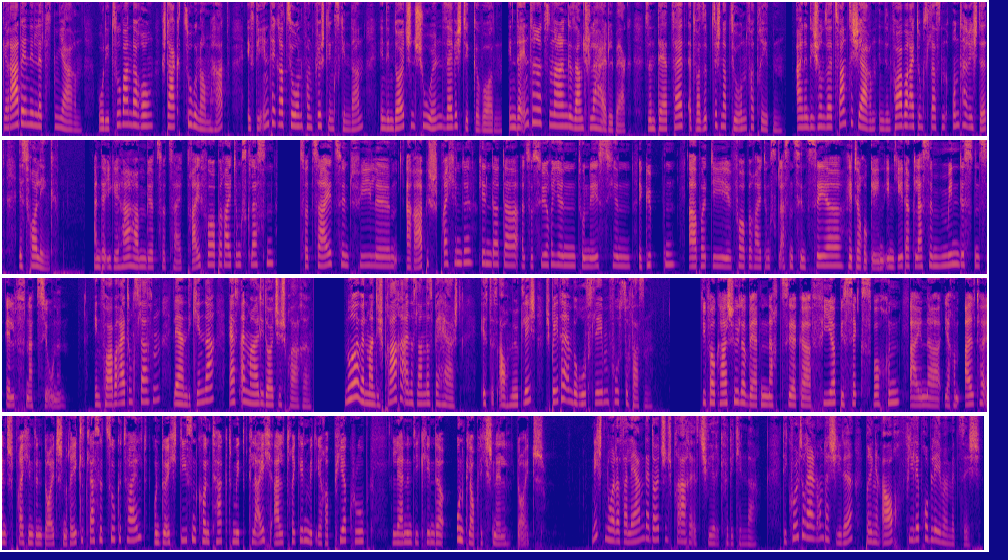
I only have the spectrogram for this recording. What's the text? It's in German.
Gerade in den letzten Jahren, wo die Zuwanderung stark zugenommen hat, ist die Integration von Flüchtlingskindern in den deutschen Schulen sehr wichtig geworden. In der Internationalen Gesamtschule Heidelberg sind derzeit etwa 70 Nationen vertreten. Eine, die schon seit 20 Jahren in den Vorbereitungsklassen unterrichtet, ist Frau Link. An der IGH haben wir zurzeit drei Vorbereitungsklassen. Zurzeit sind viele arabisch sprechende Kinder da, also Syrien, Tunesien, Ägypten. Aber die Vorbereitungsklassen sind sehr heterogen. In jeder Klasse mindestens elf Nationen. In Vorbereitungsklassen lernen die Kinder erst einmal die deutsche Sprache. Nur wenn man die Sprache eines Landes beherrscht, ist es auch möglich, später im Berufsleben Fuß zu fassen. Die VK-Schüler werden nach circa vier bis sechs Wochen einer ihrem Alter entsprechenden deutschen Regelklasse zugeteilt und durch diesen Kontakt mit Gleichaltrigen, mit ihrer Peer Group, lernen die Kinder unglaublich schnell Deutsch. Nicht nur das Erlernen der deutschen Sprache ist schwierig für die Kinder. Die kulturellen Unterschiede bringen auch viele Probleme mit sich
